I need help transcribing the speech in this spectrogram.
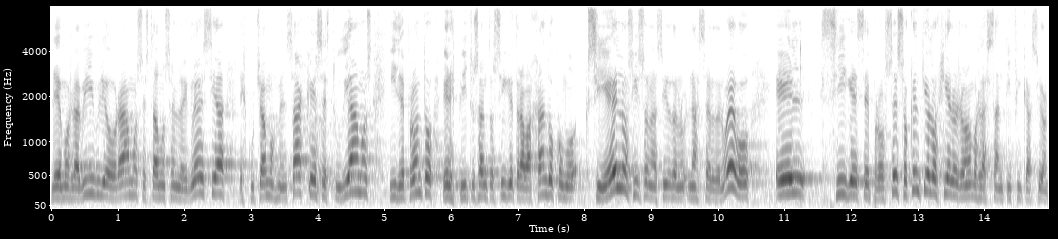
Leemos la Biblia, oramos, estamos en la iglesia, escuchamos mensajes, estudiamos y de pronto el Espíritu Santo sigue trabajando como si Él nos hizo nacer de, nuevo, Él sigue ese proceso, que en teología lo llamamos la santificación.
